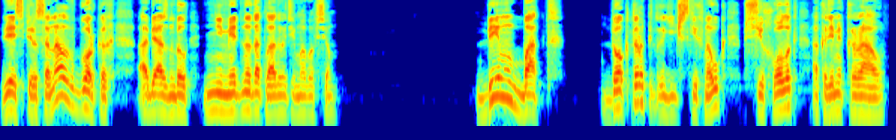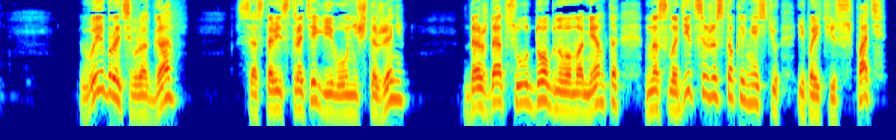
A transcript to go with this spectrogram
Весь персонал в горках обязан был немедленно докладывать ему обо всем. Бимбат, доктор педагогических наук, психолог, академик Крау. Выбрать врага, составить стратегию его уничтожения, дождаться удобного момента, насладиться жестокой местью и пойти спать.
